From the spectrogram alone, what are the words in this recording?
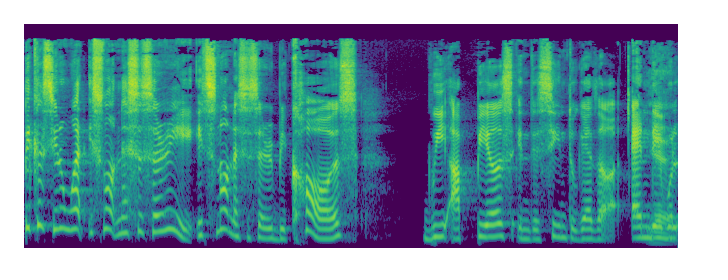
Because, you know what? It's not necessary. It's not necessary because we are peers in the scene together and they Yeah. will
